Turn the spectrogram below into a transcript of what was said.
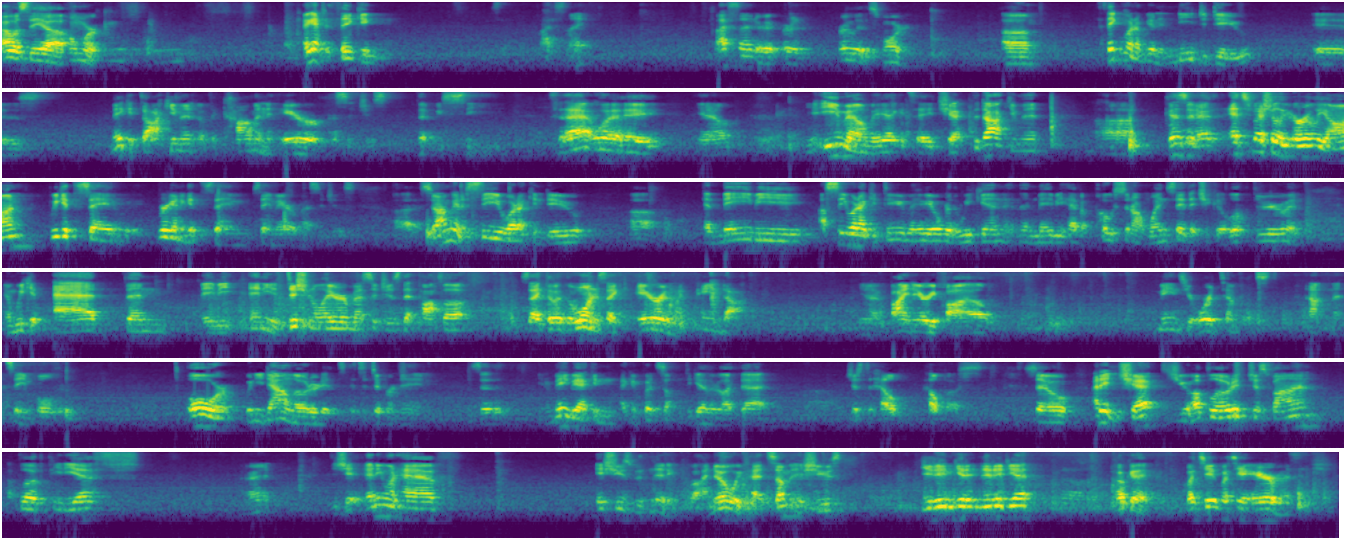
How was the uh, homework? I got to thinking last night, last night or, or early this morning. Um, I think what I'm going to need to do is make a document of the common error messages that we see. So that way, you know, you email me, I can say, check the document. Because uh, especially early on, we get the same, we're going to get the same, same error messages. Uh, so I'm going to see what I can do. Uh, and maybe I'll see what I can do maybe over the weekend and then maybe have it posted on Wednesday that you can look through and, and we can add then maybe any additional error messages that pop up. It's like the, the one is like error in like PanDoc, you know, binary file means your word template's not in that same folder. Or when you download it, it's, it's a different name. So maybe I can I can put something together like that uh, just to help help us. So I didn't check. Did you upload it just fine? Upload the PDF. All right. Did you, anyone have issues with knitting? Well, I know we've had some issues. You didn't get it knitted yet? Okay. What's your what's your error message?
